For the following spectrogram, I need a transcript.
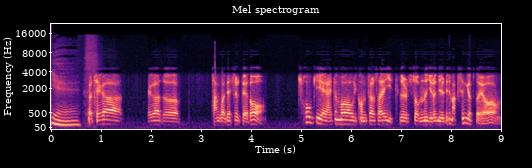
예. 그러니까 제가 제가 저 장관 됐을 때도 초기에 하여튼 뭐 우리 검찰사에 있을 수 없는 이런 일들이 막 생겼어요.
